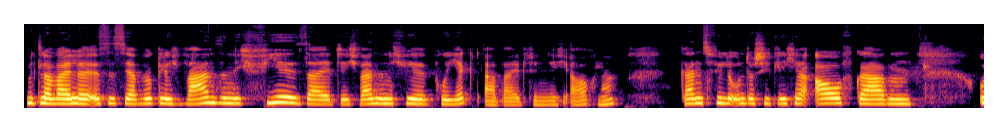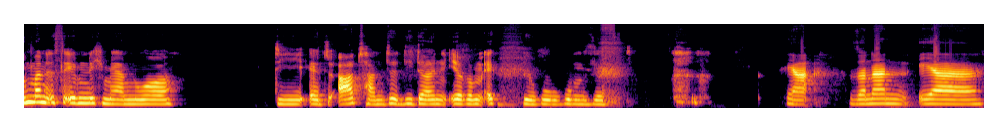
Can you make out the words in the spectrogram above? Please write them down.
Mittlerweile ist es ja wirklich wahnsinnig vielseitig, wahnsinnig viel Projektarbeit, finde ich auch, ne? Ganz viele unterschiedliche Aufgaben. Und man ist eben nicht mehr nur die HR-Tante, die da in ihrem Eckbüro rumsitzt. Ja, sondern eher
